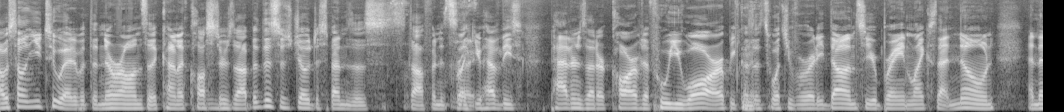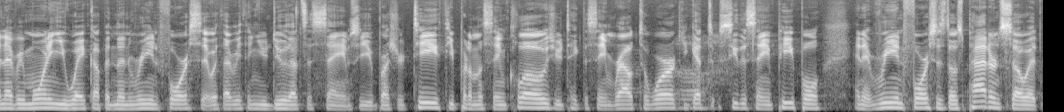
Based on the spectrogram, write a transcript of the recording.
I was telling you too, Ed, with the neurons that kind of mm-hmm. clusters up. But this is Joe Dispenza's stuff, and it's Right. like you have these patterns that are carved of who you are because Right. it's what you've already done. So your brain likes that known, and then every morning you wake up and then reinforce it with everything you do that's the same. So you brush your teeth, you put on the same clothes, you take the same route to work, you get to oh. see the same people, and it reinforces those patterns. So it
